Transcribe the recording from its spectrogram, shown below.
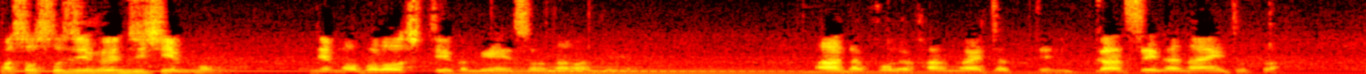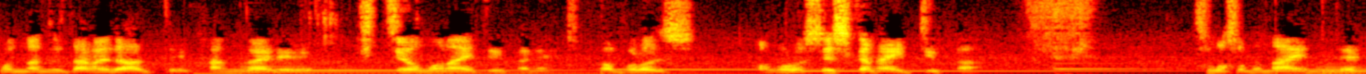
まあそうすると自分自身も、ね、幻っていうか幻想なので、ああだこうだ考えたって一貫性がないとか、こんなんじゃダメだって考える必要もないというかね、幻、幻でしかないっていうか、そもそもないので、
